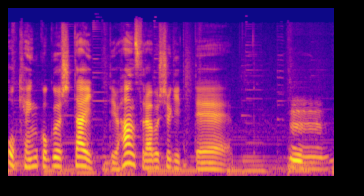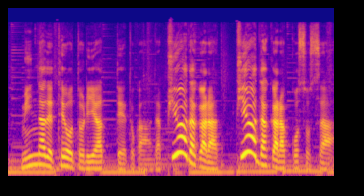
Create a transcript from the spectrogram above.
を建国したいっていう反スラブ主義ってうんうん。みんなで手を取り合ってとかだピュアだからピュアだからこそさ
